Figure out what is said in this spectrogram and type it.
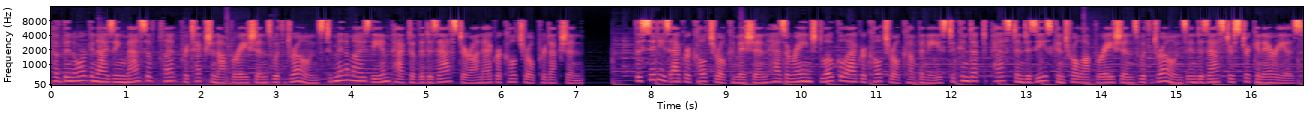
have been organizing massive plant protection operations with drones to minimize the impact of the disaster on agricultural production. The city's Agricultural Commission has arranged local agricultural companies to conduct pest and disease control operations with drones in disaster-stricken areas.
